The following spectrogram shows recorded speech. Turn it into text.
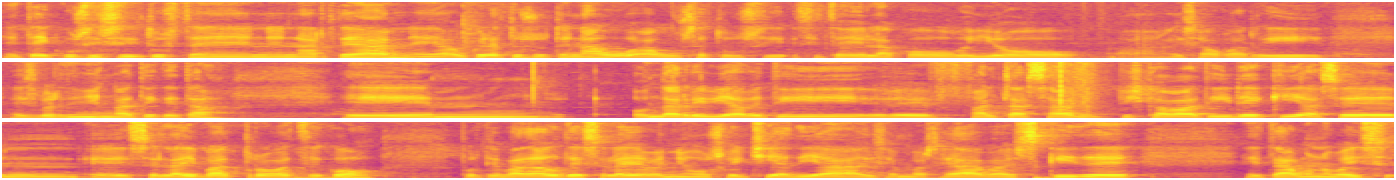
eta ikusi zituztenen artean e, aukeratu zuten hau ba, gustatu zi- zitzaielako gehiago ba, ezaugarri ezberdinengatik eta e, ondarribia beti e, falta zan pixka bat irekia zen e, zelai bat probatzeko, porque badaude zelaia baino oso itxia dia izan basea bazkide, eta bueno, baiz,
